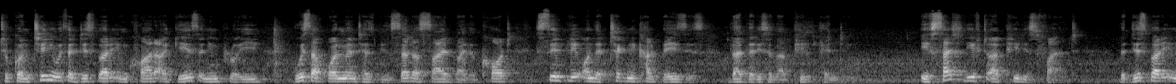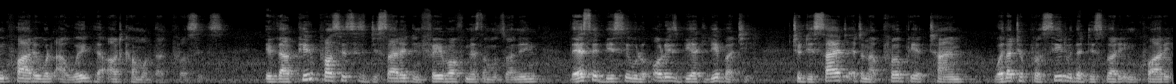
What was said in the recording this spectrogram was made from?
to continue with a disciplinary inquiry against an employee whose appointment has been set aside by the court simply on the technical basis that there is an appeal pending. If such leave to appeal is filed, the disciplinary inquiry will await the outcome of that process. If the appeal process is decided in favor of Mr. Motsoeneng, the SABC will always be at liberty to decide at an appropriate time whether to proceed with the disciplinary inquiry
